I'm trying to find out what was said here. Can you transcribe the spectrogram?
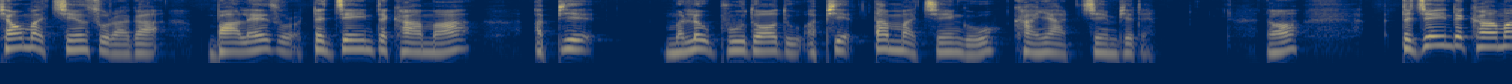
ဖြောင့်မတ်ခြင်းဆိုတာကဘာလဲဆိုတော့တစ်ကြိမ်တစ်ခါမှအပြစ်မလုပ်ဘူးသောသူအဖြစ်တတ်မှတ်ခြင်းကိုခံရခြင်းဖြစ်တယ်။နော်တစ်ကြိမ်တစ်ခါမှ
